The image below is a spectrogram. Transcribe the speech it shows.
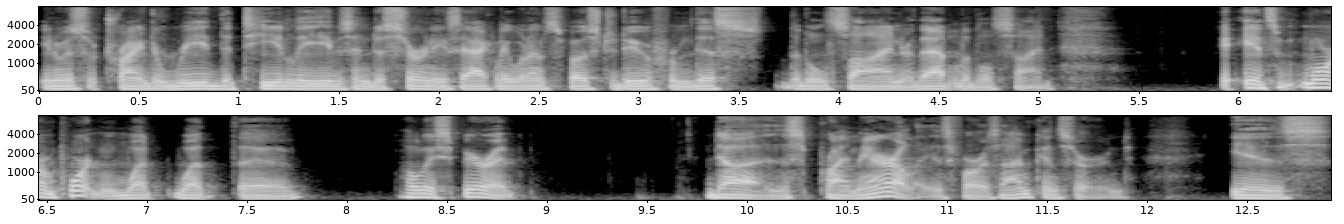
you know is trying to read the tea leaves and discern exactly what I'm supposed to do from this little sign or that little sign. It's more important what, what the Holy Spirit does primarily, as far as I'm concerned, is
